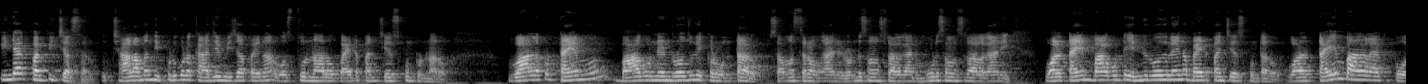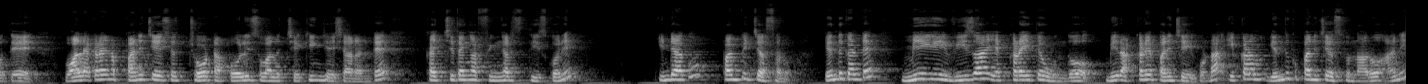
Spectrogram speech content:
ఇండియాకి పంపించేస్తారు. చాలా మంది ఇప్పుడు కూడా కాజీ వీజా పైన వస్తున్నారు బయట పని చేసుకుంటున్నారు. వాళ్ళకు టైము బాగుండే రోజులు ఇక్కడ ఉంటారు. సంవత్సరం కానీ రెండు సంవత్సరాలు కానీ మూడు సంవత్సరాలు కానీ వాళ్ళ టైం బాగుంటే ఎన్ని రోజులైనా బయట పని చేసుకుంటారు. వాళ్ళ టైం బాగలేకపోతే వాళ్ళు ఎక్కడైనా పని చేసే చోట పోలీసు వాళ్ళు చెకింగ్ చేశారంటే ఖచ్చితంగా ఫింగర్స్ తీసుకొని ఇండియాకు పంపించేస్తారు. ఎందుకంటే మీ వీసా ఎక్కడైతే ఉందో మీరు అక్కడే పని చేయకుండా ఇక్కడ ఎందుకు పని చేస్తున్నారు అని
